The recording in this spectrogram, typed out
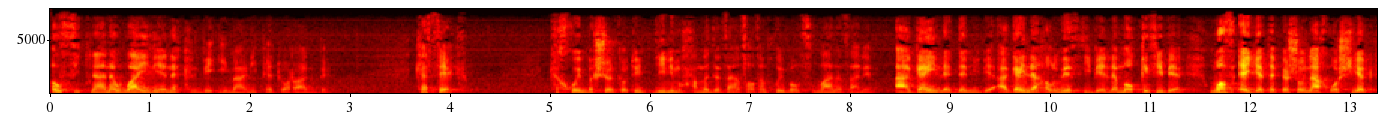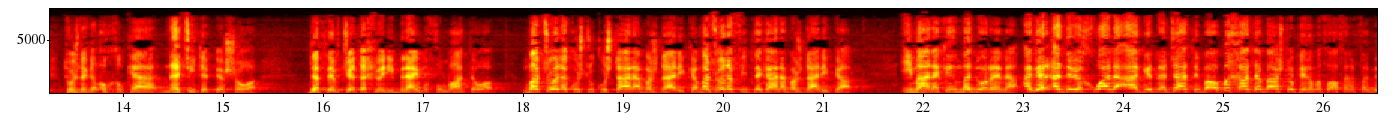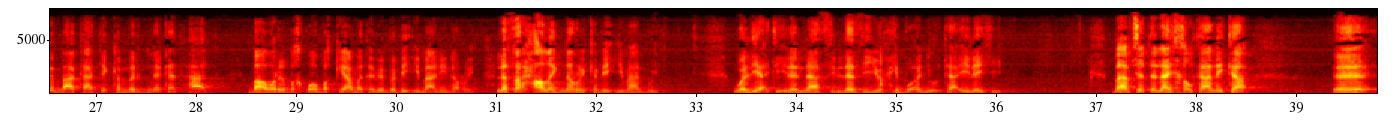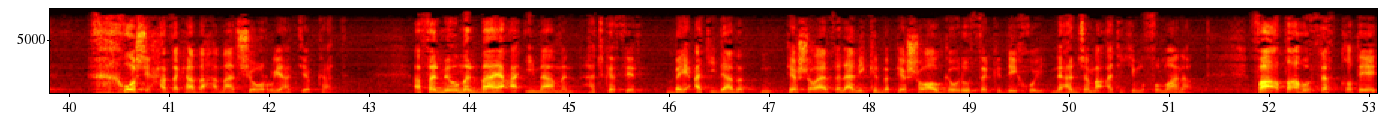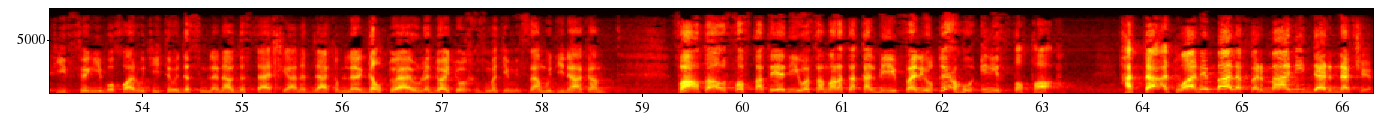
ئەو فیتنانە وای لێ نەکرد بێ ئیمانی پێدۆڕان بێ کەسێک کە خۆی بە شەرکەوتی دینی محەممەد دەزان ساڵم خۆی بە مسلمان دەزانێن ئاگای لە دەمی بێ ئاگای لە هەڵوێستی بێ لە مەوقیفی بێ وەف ئەگێتە پێشەوە ناخۆشیەک تۆش لەگەڵ ئەو خەڵکە نەچیتە پێشەوە دەفێ بچێتە خوێنی برای مسلمانتەوە مەچۆ لە کوشت و کوشتارە بەشداریکە مەچۆ لە فیتنەکانە بەشداریکە ئیمانەکەی مەدۆڕێنە ئەگەر ئەدەوێ خوا لە ئاگر نەجاتی با بخاتە باش تۆ پێغمە فاسن فەرمێ با کاتێک کە مردنەکەت هات باوەڕی بخەوە بە قیامەتە بێ بەبێ ئیمانی نەڕووی لەسەر حاڵێک نەڕووی کە بێ ئیمان بووی وليأتي إلى الناس الذي يحب أن يؤتى إليه باب چێتە لای خەڵکانەی کە اه، خۆشی حەزەکە بە هەمان شێوە ڕویان تێبکات ئەفەرمێەوە من باع ئیمامن هەچ کەسێت بەیعەتی دا بە پێشەوە زەلامی کرد بە پێشەوا و گەورە و سەرکردەی خۆی لە هەر مسلمانه فاعطاه الثقتيتي فني ثني بخاروتي تو دسم لنا و دستا خيانت داكم لقل تو او لدواي خدمتي من اسلام وديناكم فاعطاه الصفقة يدي وثمرة قلبي فليطعه ان استطاع حتى اتوان بال فرماني درنچه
